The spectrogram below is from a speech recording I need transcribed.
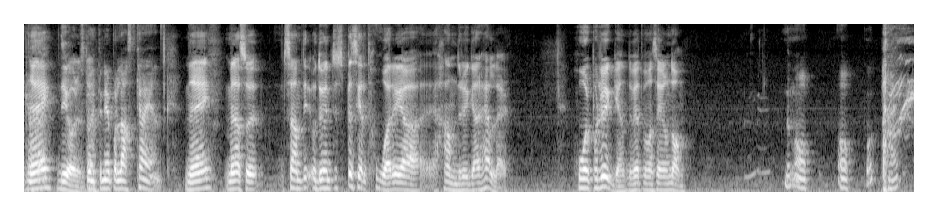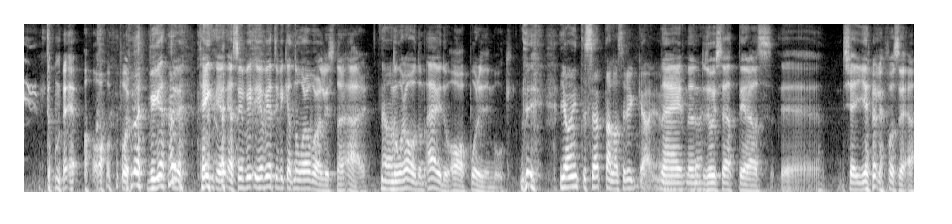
Nej, det gör du Står inte. inte ner på lastkajen. Nej, men alltså samtidigt... Och du har inte speciellt håriga handryggar heller. Hår på ryggen, du vet vad man säger om dem? De ap- apor? Nej. De är apor. vet du? Tänk dig, alltså jag vet, jag vet ju vilka några av våra lyssnare är. Ja. Några av dem är ju då apor i din bok. Jag har inte sett allas ryggar. Nej, men du har ju sett deras eh, tjejer, jag på att säga.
